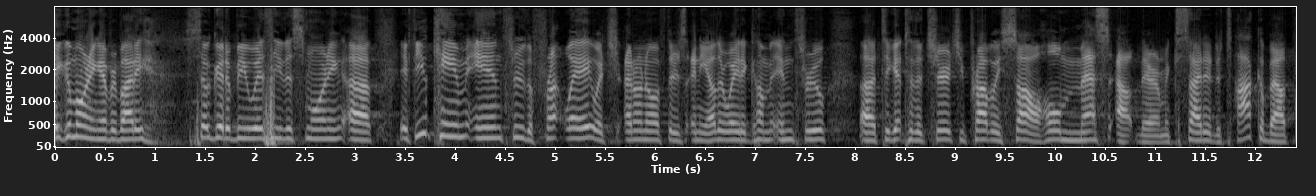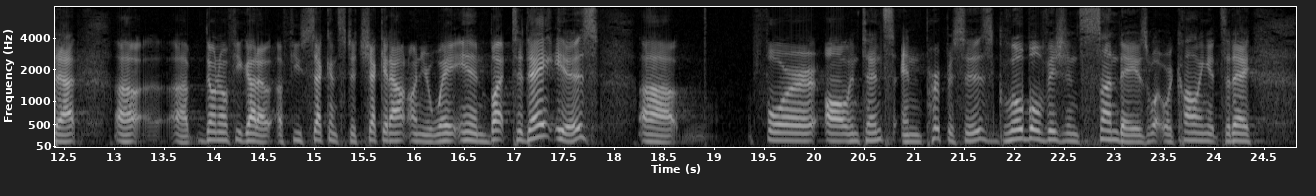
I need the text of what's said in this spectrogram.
Hey, good morning, everybody. So good to be with you this morning. Uh, if you came in through the front way, which I don't know if there's any other way to come in through uh, to get to the church, you probably saw a whole mess out there. I'm excited to talk about that. Uh, uh don't know if you got a, a, few seconds to check it out on your way in, but today is uh, for all intents and purposes, Global Vision Sunday is what we're calling it today.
